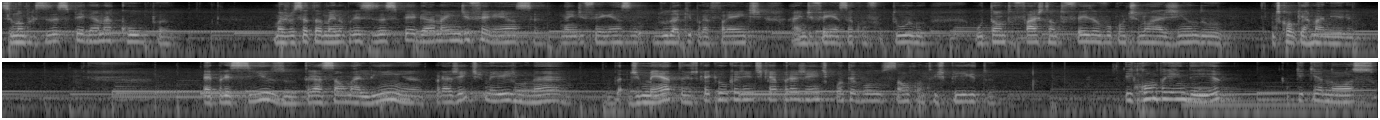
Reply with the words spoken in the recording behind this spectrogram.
Você não precisa se pegar na culpa. Mas você também não precisa se pegar na indiferença, na indiferença do daqui para frente, a indiferença com o futuro. O tanto faz, tanto fez, eu vou continuar agindo de qualquer maneira. é preciso traçar uma linha para a gente mesmo, né? De metas, do que é aquilo que a gente quer para a gente, quanto evolução, quanto espírito. E compreender o que, é nosso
